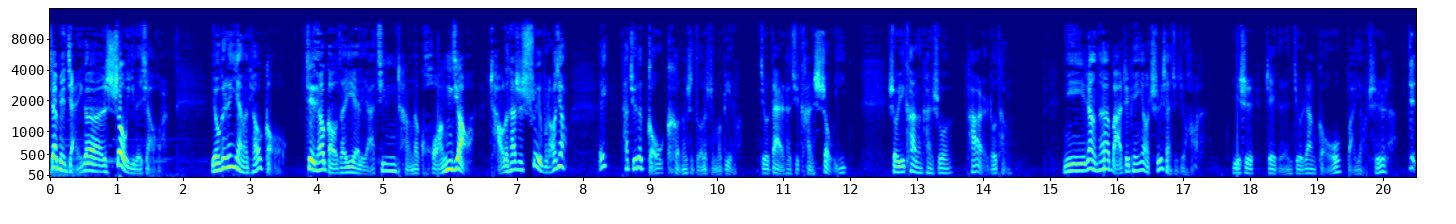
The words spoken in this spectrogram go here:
下面讲一个兽医的笑话。有个人养了条狗，这条狗在夜里啊，经常的狂叫啊，吵得他是睡不着觉。哎，他觉得狗可能是得了什么病了，就带着他去看兽医。兽医看了看，说他耳朵疼，你让他把这片药吃下去就好了。于是这个人就让狗把药吃了，这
